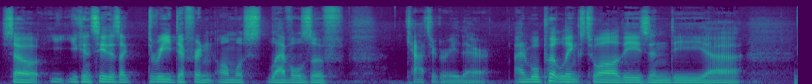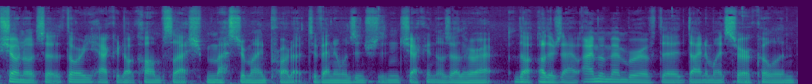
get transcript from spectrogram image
So you can see there's like three different almost levels of category there. And we'll put links to all of these in the uh, show notes at authorityhacker.com slash mastermind product if anyone's interested in checking those other the others out. I'm a member of the Dynamite Circle and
